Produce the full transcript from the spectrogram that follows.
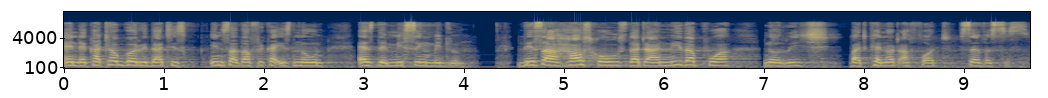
and a category that is in South Africa is known as the missing middle. These are households that are neither poor nor rich but cannot afford services.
